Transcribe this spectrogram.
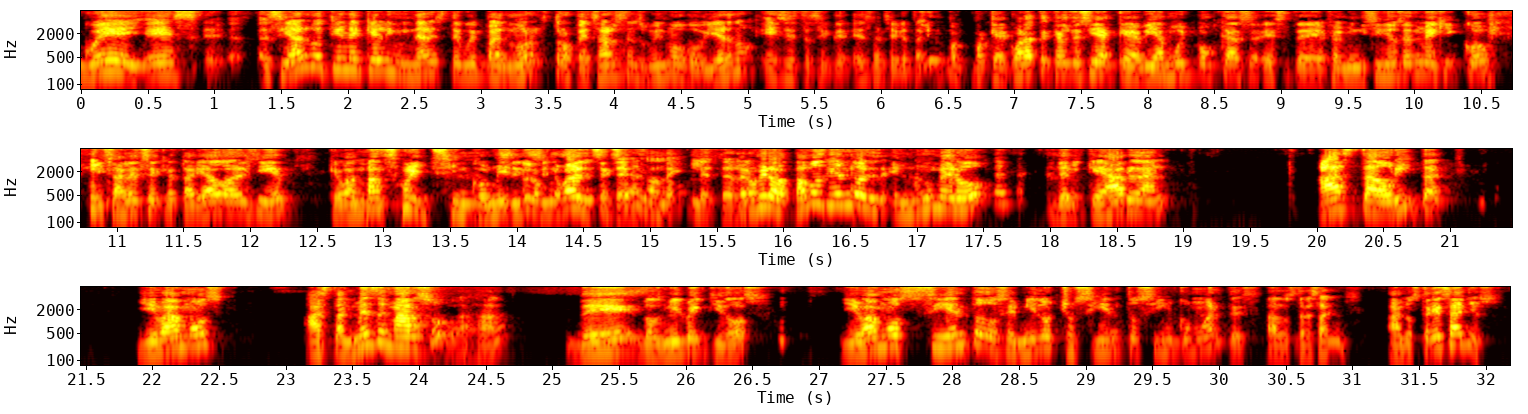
Güey, es, eh, si algo tiene que eliminar este güey para no tropezarse en su mismo gobierno, es, este, secre- es el Sí, porque acuérdate que él decía que había muy pocas este, feminicidios en México y sale el secretariado a decir que van más de 25 mil Sí. Pero mira, vamos viendo el, el número del que hablan. Hasta ahorita llevamos, hasta el mes de marzo Ajá. de 2022, llevamos 112.805 muertes A los tres años. a los tres años.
